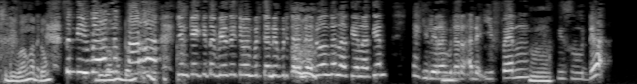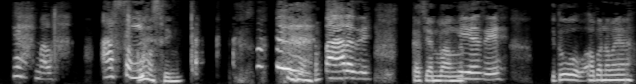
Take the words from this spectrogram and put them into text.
Sedih banget dong. Sedih Sedih banget, parah. Yang kayak kita biasa cuma bercanda-bercanda doang kan latihan-latihan. Eh giliran Hmm. beneran ada event Hmm. wisuda. Ya malah asem. Parah sih. Kasihan banget. Iya sih. Itu apa namanya?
